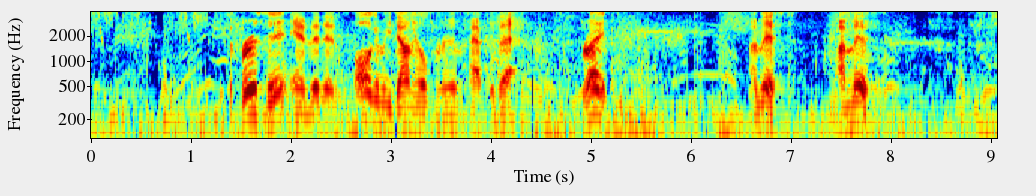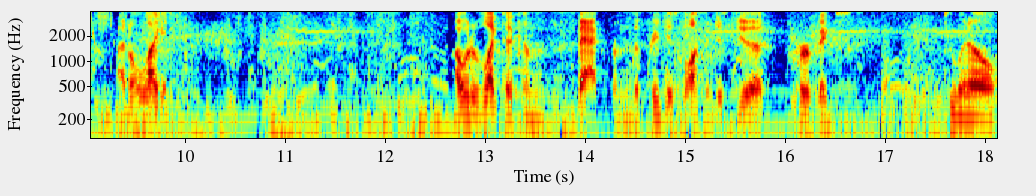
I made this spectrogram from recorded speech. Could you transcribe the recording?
Get the first hit, and then it's all going to be downhill for him after that. Right? I missed. I missed. I don't like it. I would have liked to come back from the previous loss and just do a perfect 2-0.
